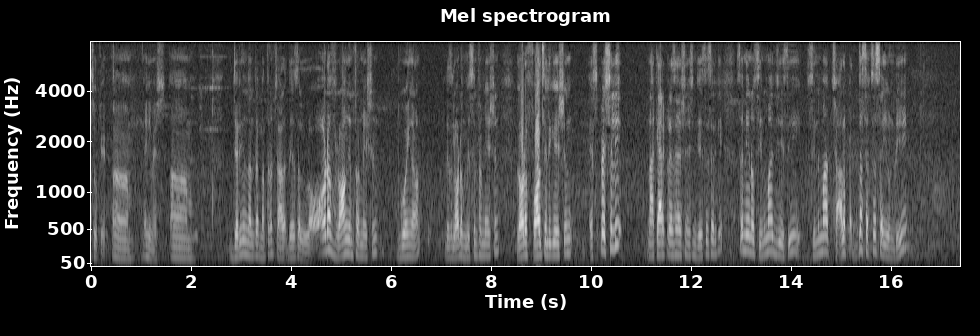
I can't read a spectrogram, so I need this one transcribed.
It's okay anyways జరిగిందంతా మాత్రం చాలా there's a lot of wrong information going on there's lot of misinformation lot of false allegation especially నా character చేసేసరికి. Sir నేను cinema చేసి cinema చాలా పెద్ద సక్సెస్ అయ్యి ఉండి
